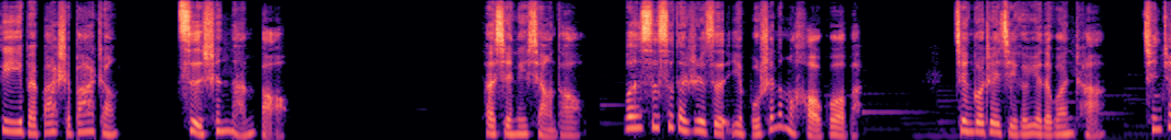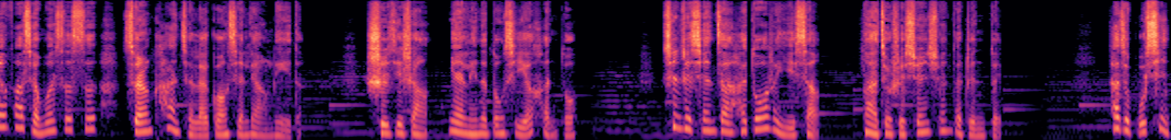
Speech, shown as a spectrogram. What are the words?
第一百八十八章，自身难保。他心里想到，温思思的日子也不是那么好过吧。经过这几个月的观察，秦娟发现温思思虽然看起来光鲜亮丽的，实际上面临的东西也很多，甚至现在还多了一项，那就是轩轩的针对。他就不信，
